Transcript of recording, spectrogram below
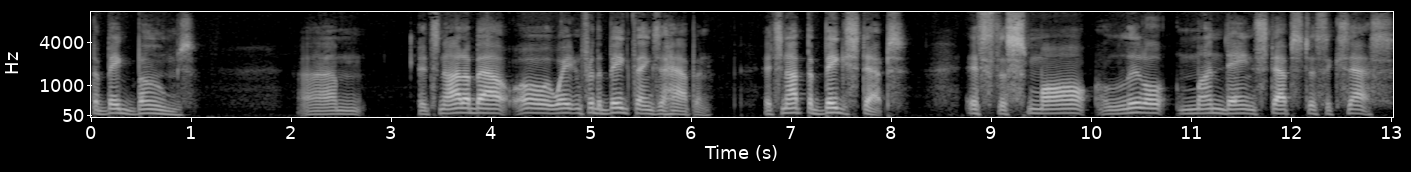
the big booms. Um, it's not about, oh, waiting for the big things to happen. It's not the big steps. It's the small, little, mundane steps to success.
